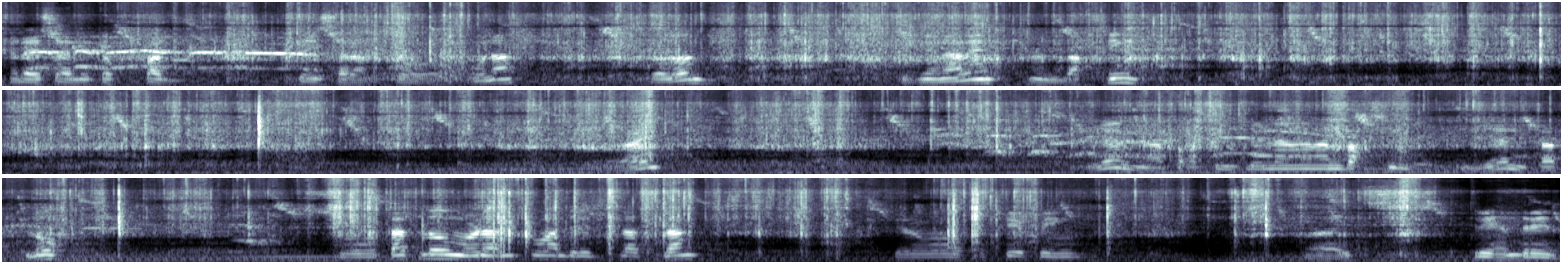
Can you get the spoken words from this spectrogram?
Kada isa nito pag isa-isa lang. So, una, galon. Tignan natin, unboxing. Alright. Yan, napakasimple lang ang unboxing. Yan, tatlo. So, tatlo, more than 200 plus lang. Pero sa shipping, uh, it's 300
